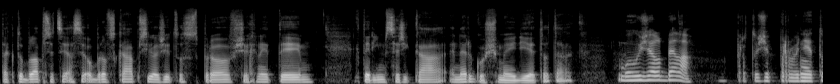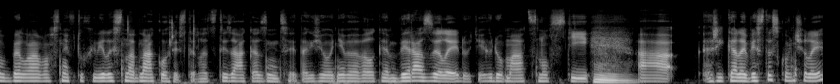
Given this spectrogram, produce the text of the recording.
tak to byla přeci asi obrovská příležitost pro všechny ty, kterým se říká energošmejdi. Je to tak? Bohužel byla protože pro ně to byla vlastně v tu chvíli snadná kořist, tyhle ty zákazníci, takže oni ve velkém vyrazili do těch domácností hmm. a říkali, vy jste skončili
